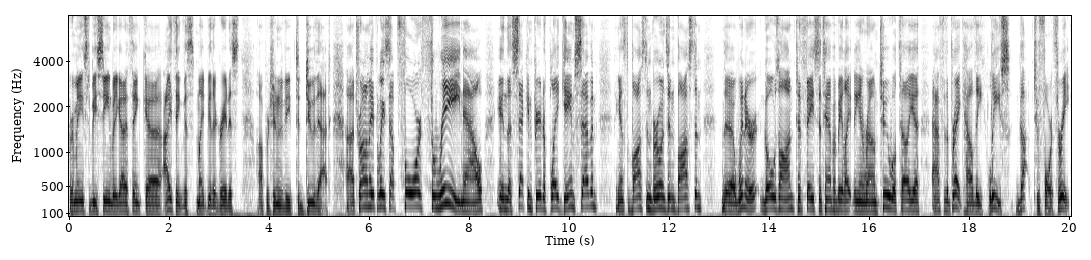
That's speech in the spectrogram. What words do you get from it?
Remains to be seen. But you got to think. Uh, I think this might be their greatest opportunity to do that. Uh, Toronto Maple Leafs up four three now in the second period of play. Game seven against the Boston Bruins in Boston. The winner goes on to face the Tampa Bay Lightning in round two. We'll tell you after the break how the Leafs got to 4 3.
